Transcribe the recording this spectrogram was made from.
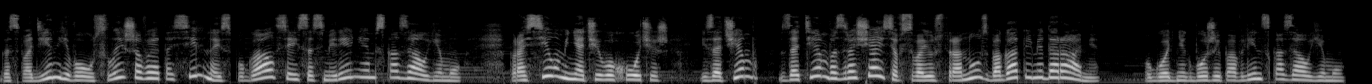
Господин его, услышав это, сильно испугался и со смирением сказал ему, «Проси у меня, чего хочешь, и зачем затем возвращайся в свою страну с богатыми дарами. Угодник Божий Павлин сказал ему,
